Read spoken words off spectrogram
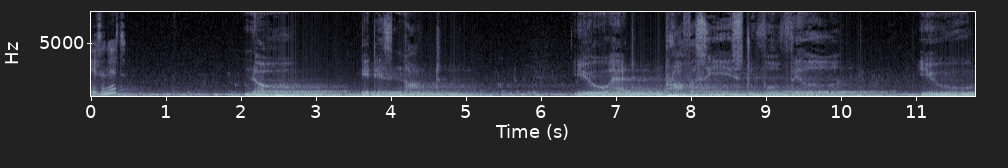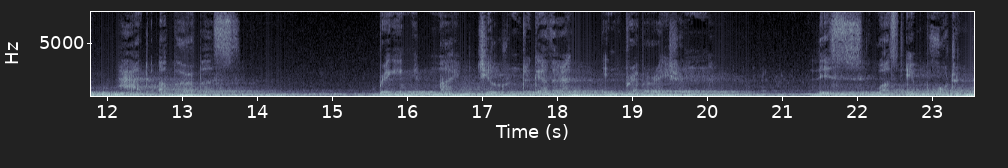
isn't it? No, it is not. You had prophecies to fulfill. You had a purpose. Bringing my children together in preparation. This was important.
